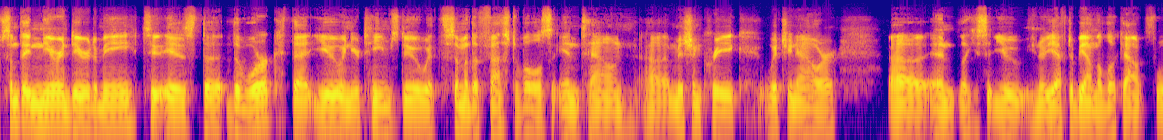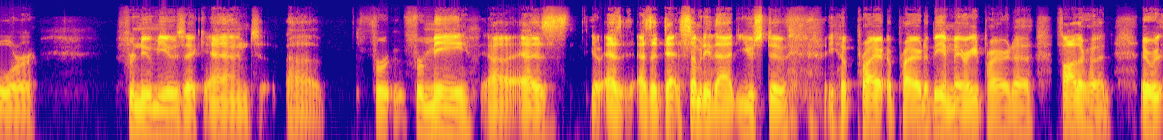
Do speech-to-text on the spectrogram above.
something near and dear to me to is the the work that you and your teams do with some of the festivals in town, uh, Mission Creek, Witching Hour, uh, and like you said, you you know you have to be on the lookout for for new music. And uh, for for me, uh, as you know, as as a de- somebody that used to, you know, prior prior to being married, prior to fatherhood, there were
